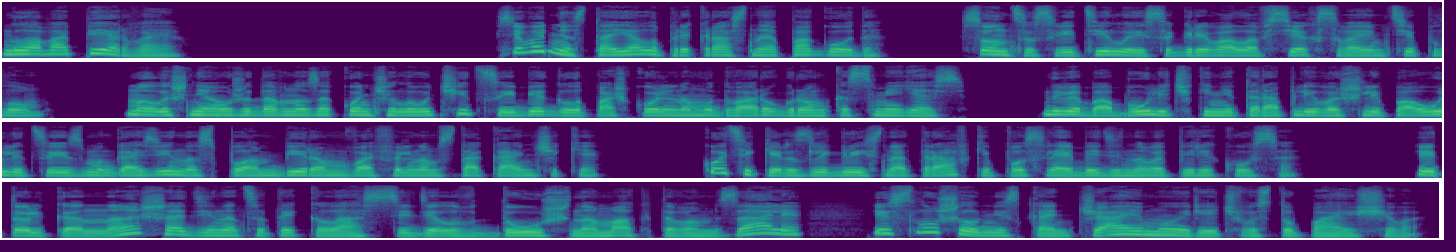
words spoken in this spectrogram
Глава первая. Сегодня стояла прекрасная погода. Солнце светило и согревало всех своим теплом. Малышня уже давно закончила учиться и бегала по школьному двору, громко смеясь. Две бабулечки неторопливо шли по улице из магазина с пломбиром в вафельном стаканчике. Котики разлеглись на травке после обеденного перекуса. И только наш одиннадцатый класс сидел в душном актовом зале и слушал нескончаемую речь выступающего.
